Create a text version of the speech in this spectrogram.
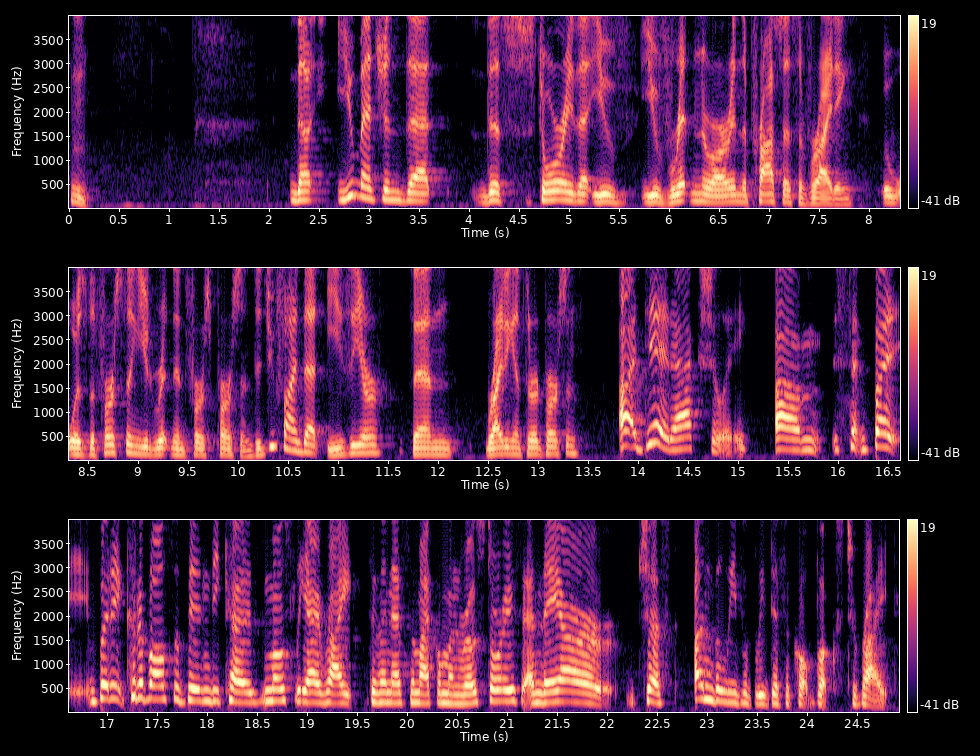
Hmm. Now, you mentioned that this story that you've you've written or are in the process of writing was the first thing you'd written in first person. Did you find that easier than writing in third person? I did actually. Um, but but it could have also been because mostly I write the Vanessa Michael Monroe stories, and they are just unbelievably difficult books to write.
